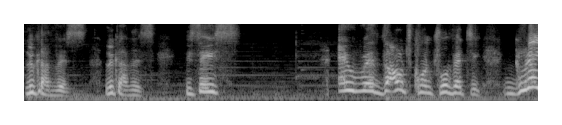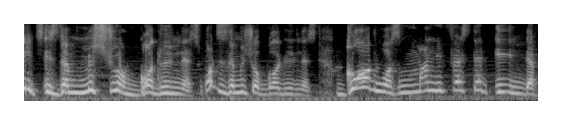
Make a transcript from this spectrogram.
Look at this. Look at this. He says, and without controversy. Great is the mystery of godliness. What is the mystery of godliness? God was manifested in the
